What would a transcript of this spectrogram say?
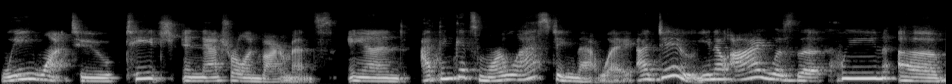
we want to teach in natural environments. And I think it's more lasting that way. I do. You know, I was the queen of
